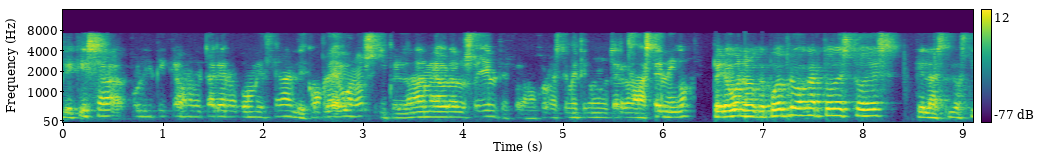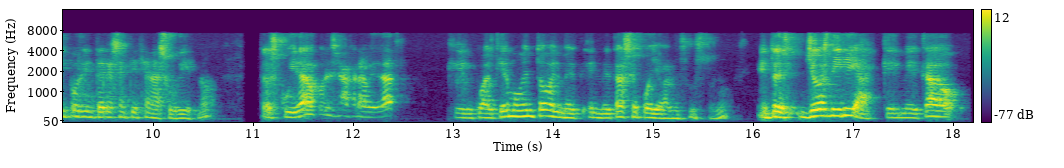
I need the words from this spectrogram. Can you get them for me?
de que esa política monetaria no convencional de compra de bonos, y perdonadme ahora a los oyentes, porque a lo mejor me estoy metiendo en un terreno más técnico, pero bueno, lo que puede provocar todo esto es que los tipos de interés empiecen a subir, ¿no? Entonces, cuidado con esa gravedad, que en cualquier momento el, mercado se puede llevar un susto, ¿no? Entonces, yo os diría que el mercado,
